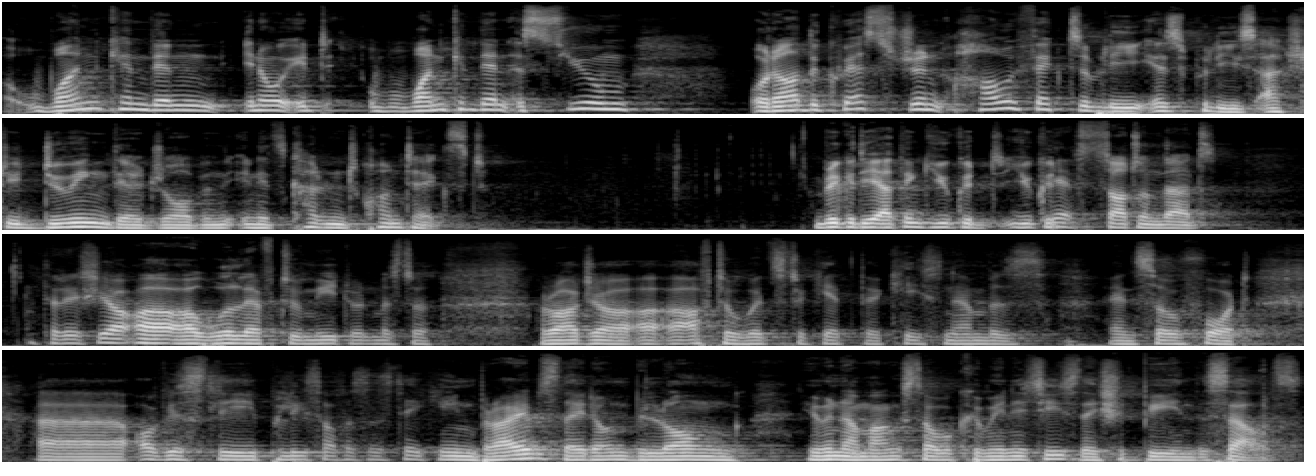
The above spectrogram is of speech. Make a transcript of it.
one can then, you know, it, one can then assume or rather question how effectively is police actually doing their job in, in its current context? Brigadier, I think you could you could yes. start on that. Teresia, I will have to meet with Mr. Raja uh, afterwards to get the case numbers and so forth. Uh, obviously, police officers taking bribes, they don't belong even amongst our communities, they should be in the cells.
